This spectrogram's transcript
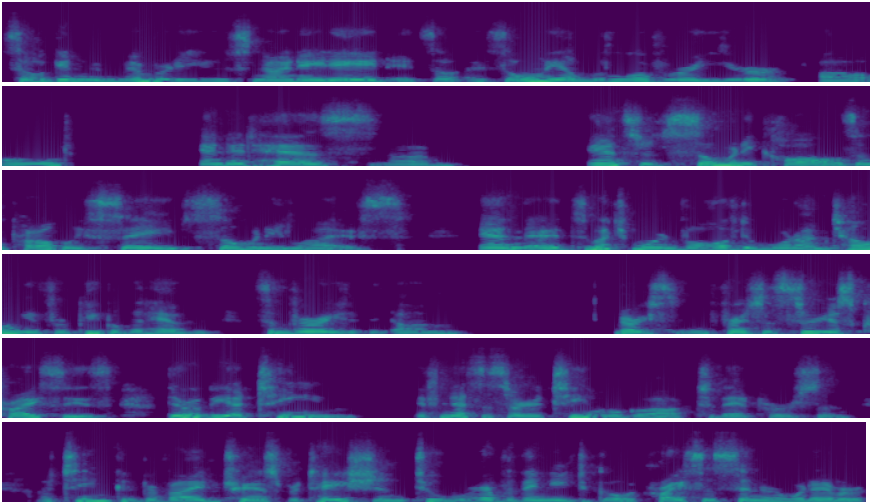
So again, remember to use 988. It's a, it's only a little over a year uh, old and it has um, answered so many calls and probably saved so many lives. And it's much more involved in what I'm telling you for people that have some very um, very, for instance, serious crises, there will be a team. If necessary, a team will go out to that person. A team can provide transportation to wherever they need to go, a crisis center or whatever.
